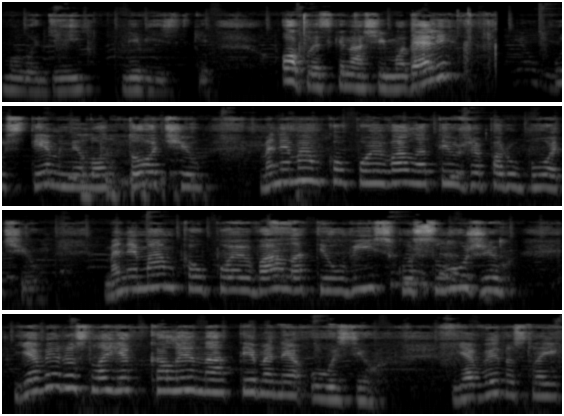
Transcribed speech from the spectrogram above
молодій невістки. Оплески нашій моделі. Пустим не лоточив. Мене мамка впоювала, ти вже парубочив. Мене мамка впоювала, ти у війську служив. Я виросла, як калина, ти мене узів. Я виросла, як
